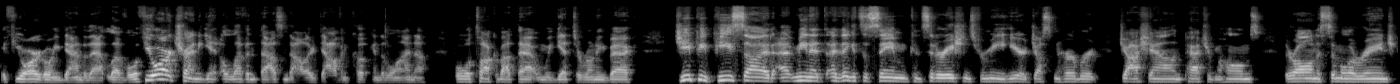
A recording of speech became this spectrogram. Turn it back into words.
if you are going down to that level. If you are trying to get $11,000 Dalvin Cook into the lineup, but we'll talk about that when we get to running back. GPP side, I mean, I think it's the same considerations for me here. Justin Herbert, Josh Allen, Patrick Mahomes, they're all in a similar range.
